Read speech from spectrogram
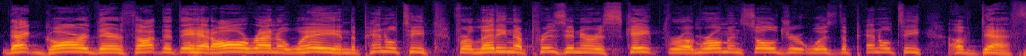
that guard there thought that they had all run away, and the penalty for letting a prisoner escape for a Roman soldier was the penalty of death.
